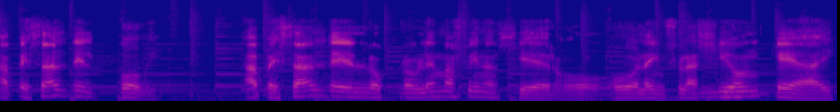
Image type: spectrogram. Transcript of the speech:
a pesar del COVID, a pesar de los problemas financieros o, la inflación que hay.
